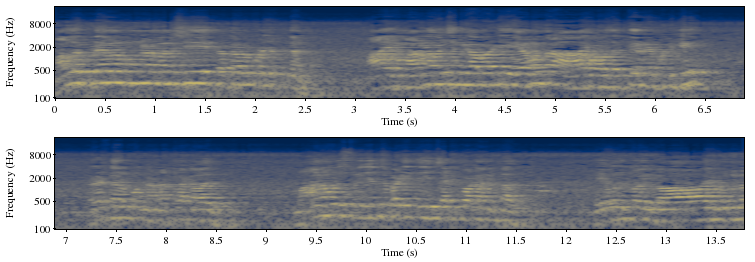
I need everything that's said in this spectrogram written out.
మళ్ళీ ఇప్పుడు ఏమనుకున్నాడు మనిషి? పెద్దవాడు కూడా చెప్తున్నాను ఆయన మరణం వచ్చింది కాబట్టి ఏమందరా? ఆయన వాళ్ళ దగ్గర రేపటికి రెండు అనుకున్నాడు అట్లా కాదు. మానవుడు సృజించబడింది చనిపోవడానికి కాదు. దేవునితో యుగాయుగులు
